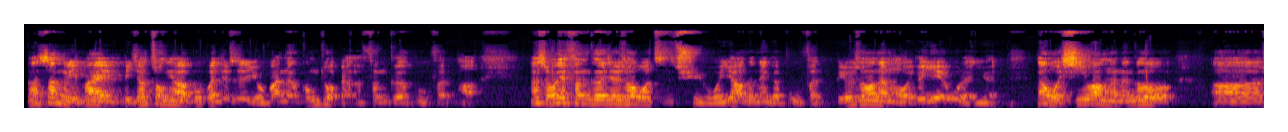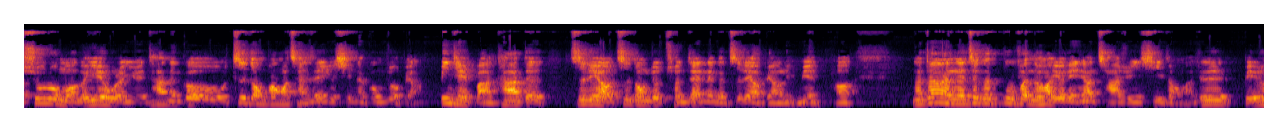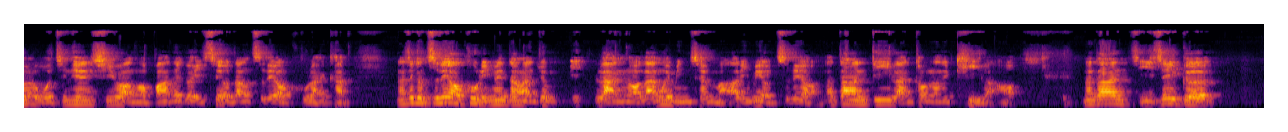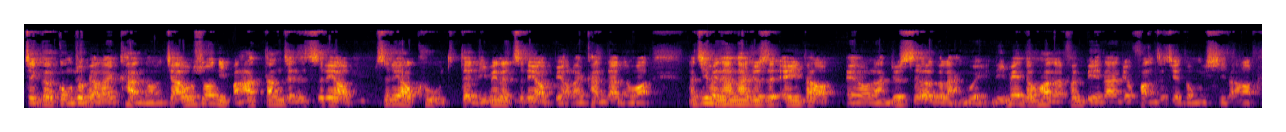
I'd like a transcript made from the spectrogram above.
那上个礼拜比较重要的部分就是有关那个工作表的分割部分哈。那所谓分割就是说我只取我要的那个部分，比如说呢某一个业务人员，那我希望呢能够呃输入某个业务人员，他能够自动帮我产生一个新的工作表，并且把他的资料自动就存在那个资料表里面啊。那当然呢这个部分的话有点像查询系统啊，就是比如说我今天希望哈把那个 Excel 当资料库来看。那这个资料库里面当然就一栏哦，栏位名称嘛，啊里面有资料。那当然第一栏通常是 key 了哈。那当然以这个这个工作表来看哦，假如说你把它当成是资料资料库的里面的资料表来看待的话，那基本上它就是 A 到 L 栏，就十二个栏位里面的话呢，分别当然就放这些东西了啊。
